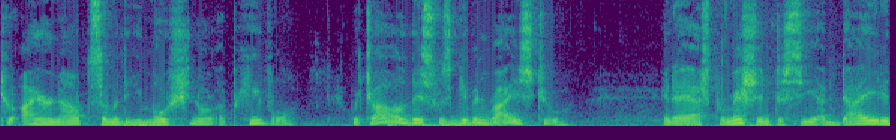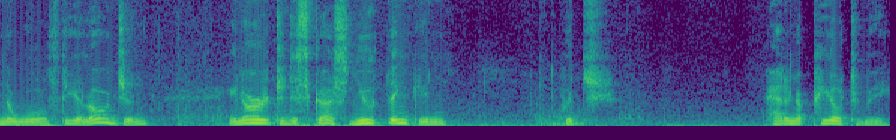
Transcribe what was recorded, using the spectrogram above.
to iron out some of the emotional upheaval which all this was given rise to. And I asked permission to see a dyed in the wool theologian in order to discuss new thinking which had an appeal to me,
